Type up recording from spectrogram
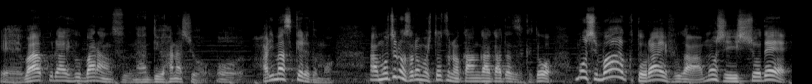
えー、ワーク・ライフ・バランスなんていう話をありますけれどもあもちろんそれも一つの考え方ですけどもしワークとライフがもし一緒で、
